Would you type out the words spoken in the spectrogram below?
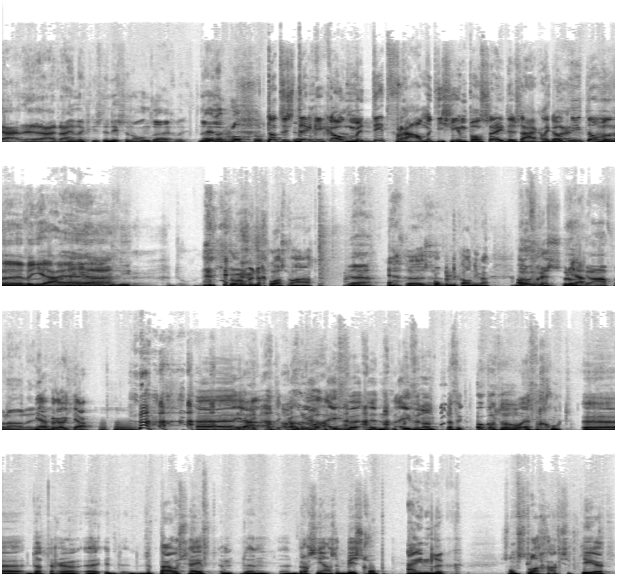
ja, eh, uiteindelijk is er niks aan de hand eigenlijk. Nee, dat klopt. Dat, Dat is denk ik ook met dit verhaal, met die chimpansee dus eigenlijk ook niet. Dan, want, eh, ja, eh, ja, niet. Storm in een glas water. Ja. Dus, eh, stop in de kan niet waar. Overigens... broodje ja. aanverhalen. hè? Ja, broodje aap. Eh, ja, wat ik ook nog wel even, eh, nog even dan, dat vind ik ook altijd wel even goed, eh, dat er eh, de, paus heeft een, de, de Braziliaanse bisschop eindelijk zijn ontslag geaccepteerd.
